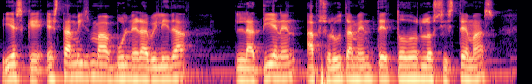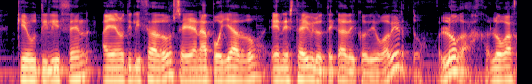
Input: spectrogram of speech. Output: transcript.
y es que esta misma vulnerabilidad la tienen absolutamente todos los sistemas que utilicen, hayan utilizado, se hayan apoyado en esta biblioteca de código abierto. Logag, Logag,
